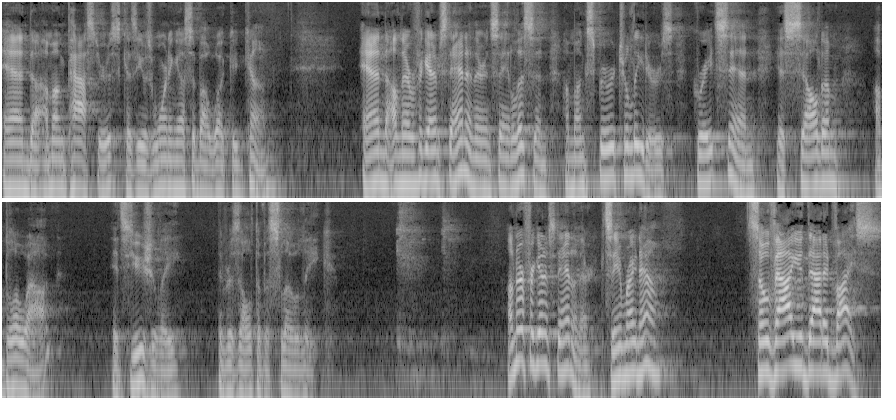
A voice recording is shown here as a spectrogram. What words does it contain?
And uh, among pastors, because he was warning us about what could come. And I'll never forget him standing there and saying, Listen, among spiritual leaders, great sin is seldom a blowout, it's usually the result of a slow leak. I'll never forget him standing there. I can see him right now. So valued that advice.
